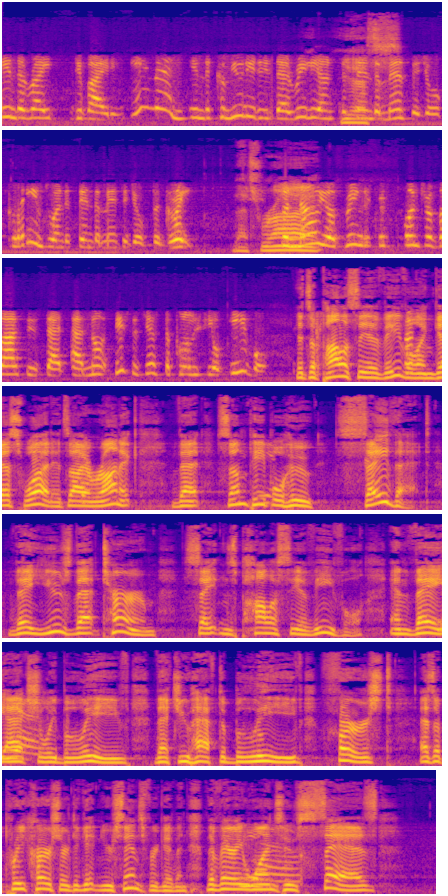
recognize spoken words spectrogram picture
in the right dividing, even in the communities that really understand Yes. the message or claim to understand the message of the great. That's So right. now you're bringing these controversies that are not. This is just the policy of evil. It's a policy of evil, and guess what? It's ironic that some people who say that they use that term, Satan's policy of evil, and they Yeah. actually believe that you have to believe first as a precursor to getting your sins forgiven. The very ones who says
